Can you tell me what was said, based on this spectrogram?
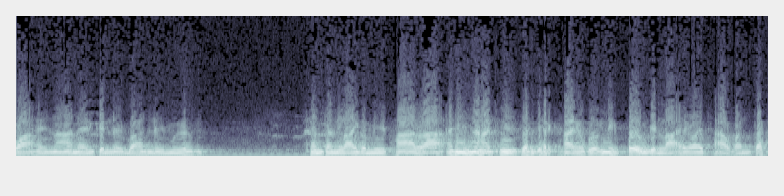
วะให้หนาแน่นขึ้นในบ้านในเมือง ท่านทั้งหลายก็มีภาระหน้าที่ต้องจัดการพวกนี้เพิ่มเป็นหลายร้อยเท่าพันเท่า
